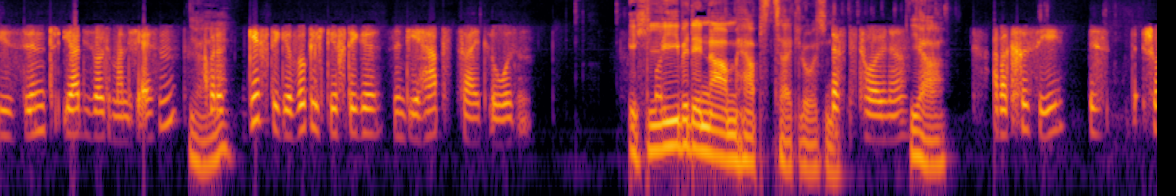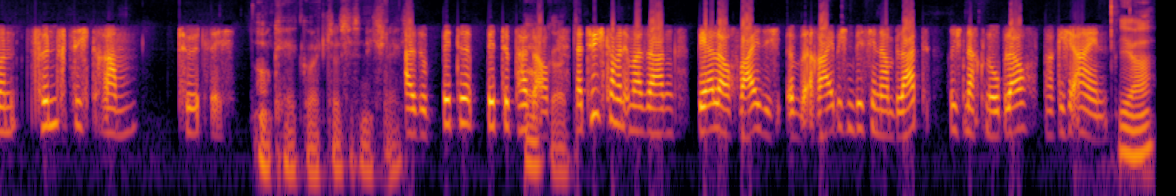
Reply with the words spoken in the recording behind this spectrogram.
Die sind, ja, die sollte man nicht essen. Ja. Aber das Giftige, wirklich Giftige, sind die Herbstzeitlosen. Ich Und liebe den Namen Herbstzeitlosen. Das ist toll, ne? Ja. Aber Chrissy ist schon 50 Gramm tödlich. Okay, gut, das ist nicht schlecht. Also bitte, bitte pass oh auf. Gott. Natürlich kann man immer sagen, Bärlauch weiß ich, äh, reibe ich ein bisschen am Blatt, riecht nach Knoblauch, packe ich ein. Ja.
